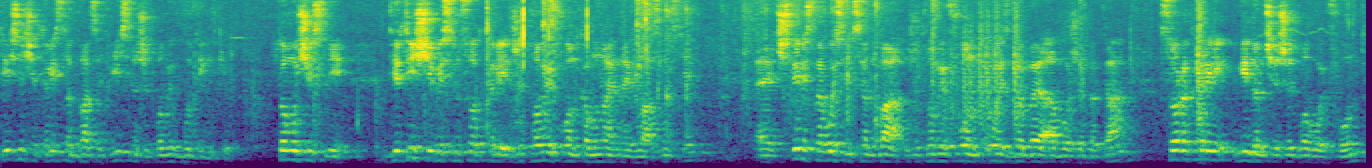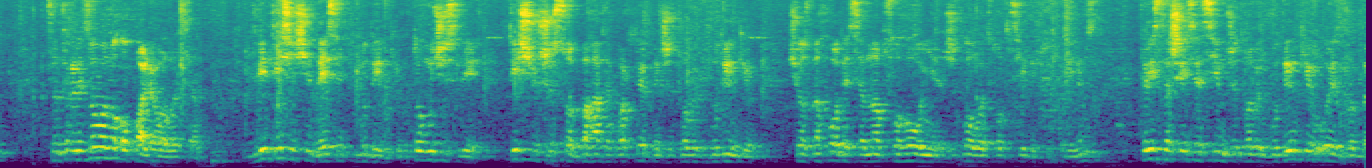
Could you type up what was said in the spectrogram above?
3328 житлових будинків, в тому числі 2803 житловий фонд комунальної власності, е, 482 житловий фонд ОСББ або ЖБК, 43 відомчий житловий фонд. Централізовано опалювалося 2010 будинків, в тому числі 1600 багатоквартирних житлових будинків, що знаходяться на обслуговуванні житлово-експлуатаційних підприємств, 367 житлових будинків ОСББ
